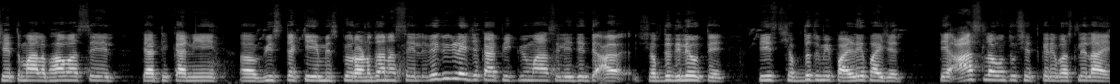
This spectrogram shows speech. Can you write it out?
शेतमाल भाव असेल त्या ठिकाणी वीस टक्के एम एस पीवर अनुदान असेल वेगवेगळे जे काय पीक विमा असेल हे जे द- शब्द दिले होते ते शब्द तुम्ही पाळले पाहिजेत. ते आस लावून तो शेतकरी बसलेला आहे.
